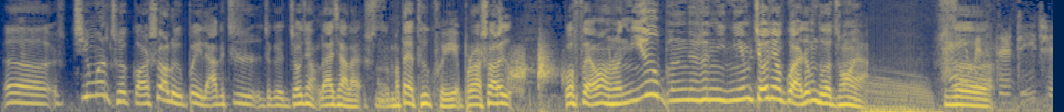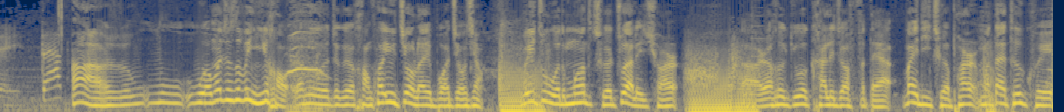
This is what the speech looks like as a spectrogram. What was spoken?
呃，骑摩托车刚上楼被两个治这个交警拦下来，是没戴头盔，不让上楼。我反问说：“你又不，你说你你们交警管这么多桩呀？是不是？啊，我我们这是为你好。然后这个很快又叫来一帮交警，围住我的摩托车转了一圈儿，然后给我开了一张罚单，外地车牌，没戴头盔，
